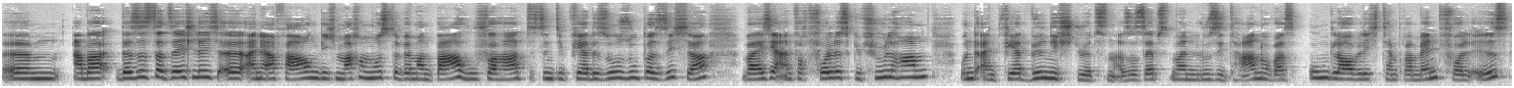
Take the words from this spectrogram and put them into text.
Ähm, aber das ist tatsächlich äh, eine Erfahrung, die ich machen musste. Wenn man Barhufe hat, sind die Pferde so super sicher, weil sie einfach volles Gefühl haben und ein Pferd will nicht stürzen. Also selbst mein Lusitano, was unglaublich temperamentvoll ist,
